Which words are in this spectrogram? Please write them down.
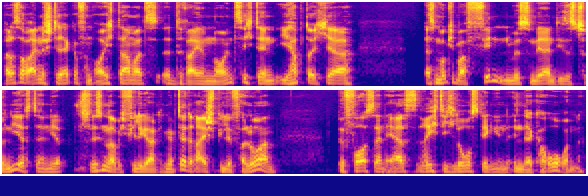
War das auch eine Stärke von euch damals äh, 93? Denn ihr habt euch ja erstmal wirklich mal finden müssen während dieses Turniers, denn ihr habt, das wissen, glaube ich, viele gar nicht ihr habt ja drei Spiele verloren bevor es dann erst richtig losging in, in der K.O.-Runde.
